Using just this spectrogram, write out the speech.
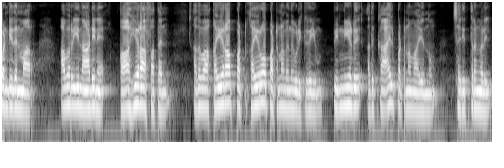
പണ്ഡിതന്മാർ അവർ ഈ നാടിനെ കാഹിറ ഫത്തൻ അഥവാ കൈറ പട്ട് കൈറോ പട്ടണം എന്ന് വിളിക്കുകയും പിന്നീട് അത് കായൽ പട്ടണമായെന്നും ചരിത്രങ്ങളിൽ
